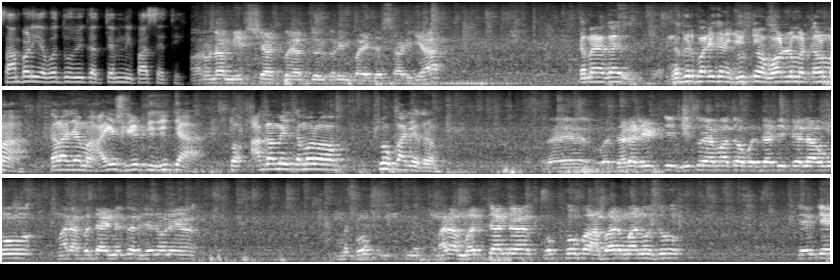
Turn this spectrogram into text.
સાંભળીએ વધુ વિગત તેમની પાસેથી. મારું નામ ઇરશાદભાઈ અબ્દુલ કરીમભાઈ દસાડિયા તમે આગળ નગરપાલિકાની ચૂંટણીમાં વોર્ડ નંબર ત્રણમાં તળાજામાં હાઈએસ્ટ લીડથી જીત્યા તો આગામી તમારો શું કાર્યક્રમ? હવે વધારે લીડથી જીતો એમાં તો બધાથી પહેલાં હું મારા બધા નગરજનોને મારા મતદાન ખૂબ ખૂબ આભાર માનું છું. કેમ કે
